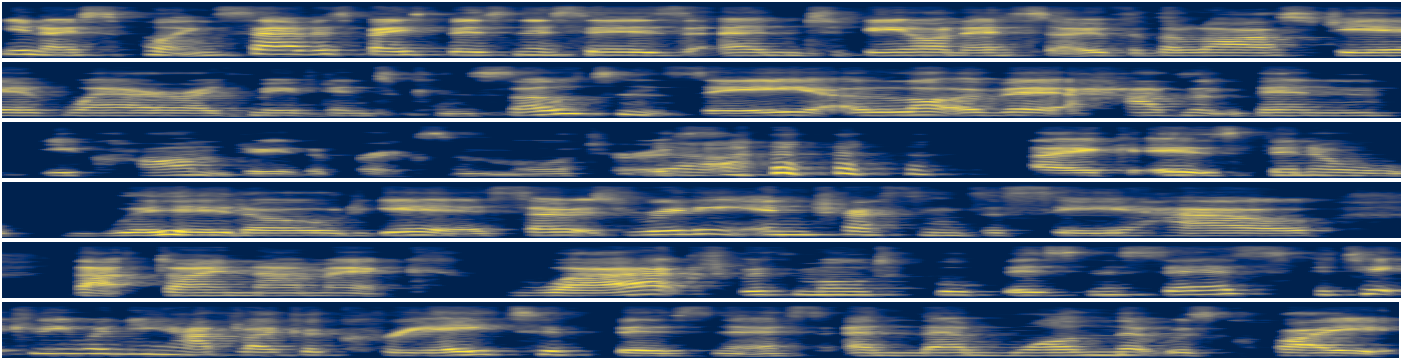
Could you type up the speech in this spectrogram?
you know, supporting service based businesses. And to be honest, over the last year where I've moved into consultancy, a lot of it hasn't been, you can't do the bricks and mortar. Yeah. like it's been a weird old year. So it's really interesting to see how that dynamic worked with multiple businesses, particularly when you had like a creative business and then one that was quite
